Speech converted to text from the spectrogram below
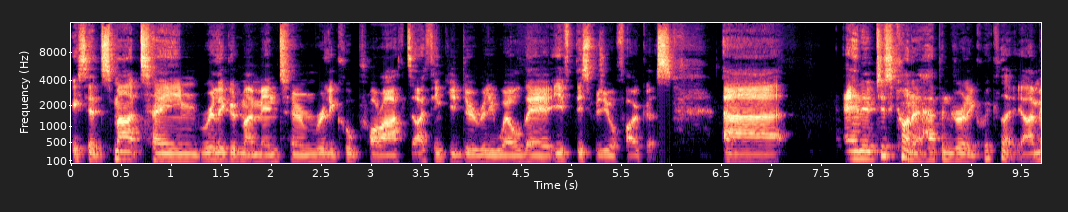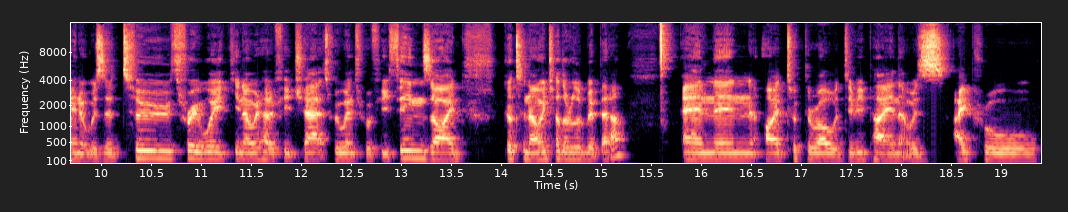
He said, smart team, really good momentum, really cool product. I think you'd do really well there if this was your focus. Uh, and it just kind of happened really quickly. I mean, it was a two, three week, you know, we had a few chats, we went through a few things. I got to know each other a little bit better. And then I took the role with DiviPay, and that was April,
